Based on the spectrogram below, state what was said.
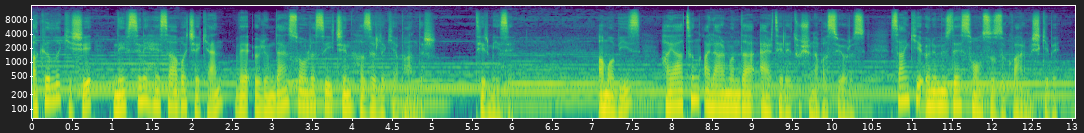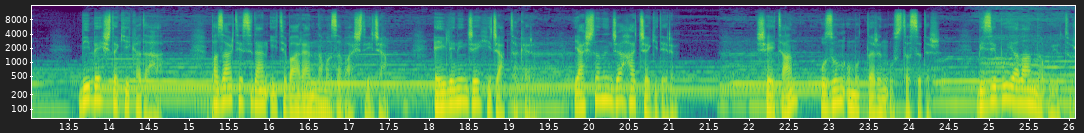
Akıllı kişi nefsini hesaba çeken ve ölümden sonrası için hazırlık yapandır. Tirmizi. Ama biz hayatın alarmında ertele tuşuna basıyoruz. Sanki önümüzde sonsuzluk varmış gibi. Bir beş dakika daha. Pazartesiden itibaren namaza başlayacağım. Evlenince hicap takarım. Yaşlanınca hacca giderim. Şeytan, uzun umutların ustasıdır. Bizi bu yalanla uyutur.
